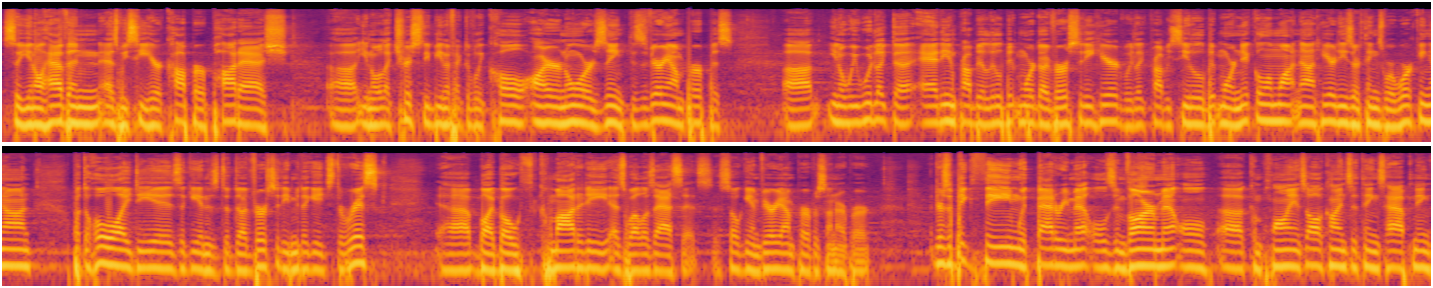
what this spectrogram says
So, you know, having, as we see here, copper, potash, uh, you know, electricity being effectively coal, iron ore, zinc, this is very on purpose. Uh, you know, we would like to add in probably a little bit more diversity here. We'd like probably see a little bit more nickel and whatnot here. These are things we're working on. But the whole idea is, again, is the diversity mitigates the risk uh, by both commodity as well as assets. So again, very on purpose on our part. There's a big theme with battery metals, environmental uh, compliance, all kinds of things happening.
